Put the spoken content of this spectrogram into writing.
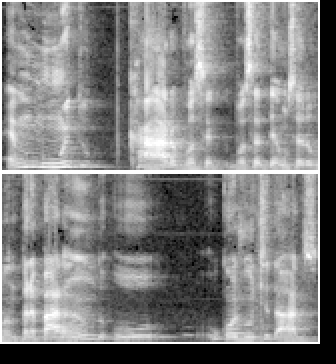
é muito caro você, você ter um ser humano preparando o, o conjunto de dados.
